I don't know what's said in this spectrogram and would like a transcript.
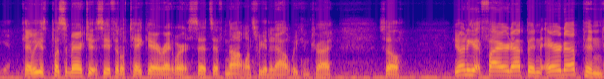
Yeah. Okay, we just put some air to it, see if it'll take air right where it sits. If not, once we get it out, we can try. So, you want to get fired up and aired up, and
